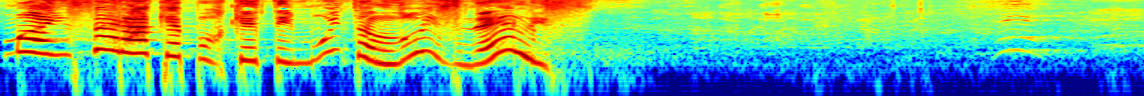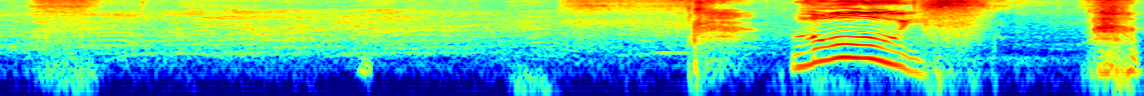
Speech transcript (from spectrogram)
Mãe, será que é porque tem muita luz neles? Luz.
